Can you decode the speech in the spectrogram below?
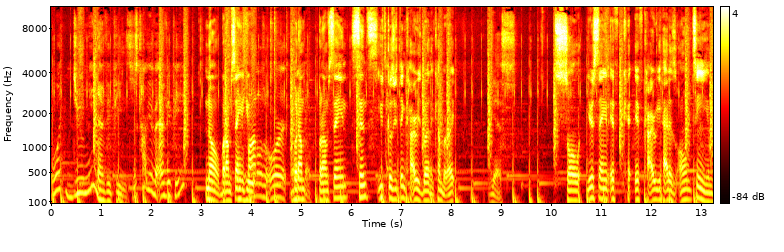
what do you mean MVPs? Does Kyrie have an MVP? No, but I'm saying in he. would- finals or? But I'm but I'm saying since you because you think Kyrie's better than Kemba, right? yes. So you're saying if if Kyrie had his own team,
